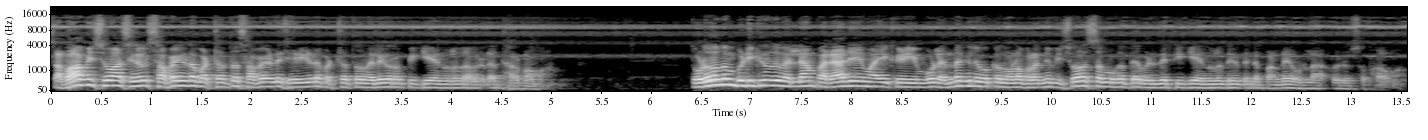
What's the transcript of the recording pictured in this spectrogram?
സഭാവിശ്വാസികൾ സഭയുടെ പക്ഷത്ത് സഭയുടെ ശരിയുടെ പക്ഷത്ത് നിലയുറപ്പിക്കുക എന്നുള്ളത് അവരുടെ ധർമ്മമാണ്. തുടർന്നതും പിടിക്കുന്നതും എല്ലാം പരാജയമായി കഴിയുമ്പോൾ എന്തെങ്കിലുമൊക്കെ നുണ പറഞ്ഞ് വിശ്വാസ സമൂഹത്തെ വഴിതെറ്റിക്കുക എന്നുള്ള അദ്ദേഹത്തിന്റെ പണ്ടേ ഉള്ള ഒരു സ്വഭാവമാണ്.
